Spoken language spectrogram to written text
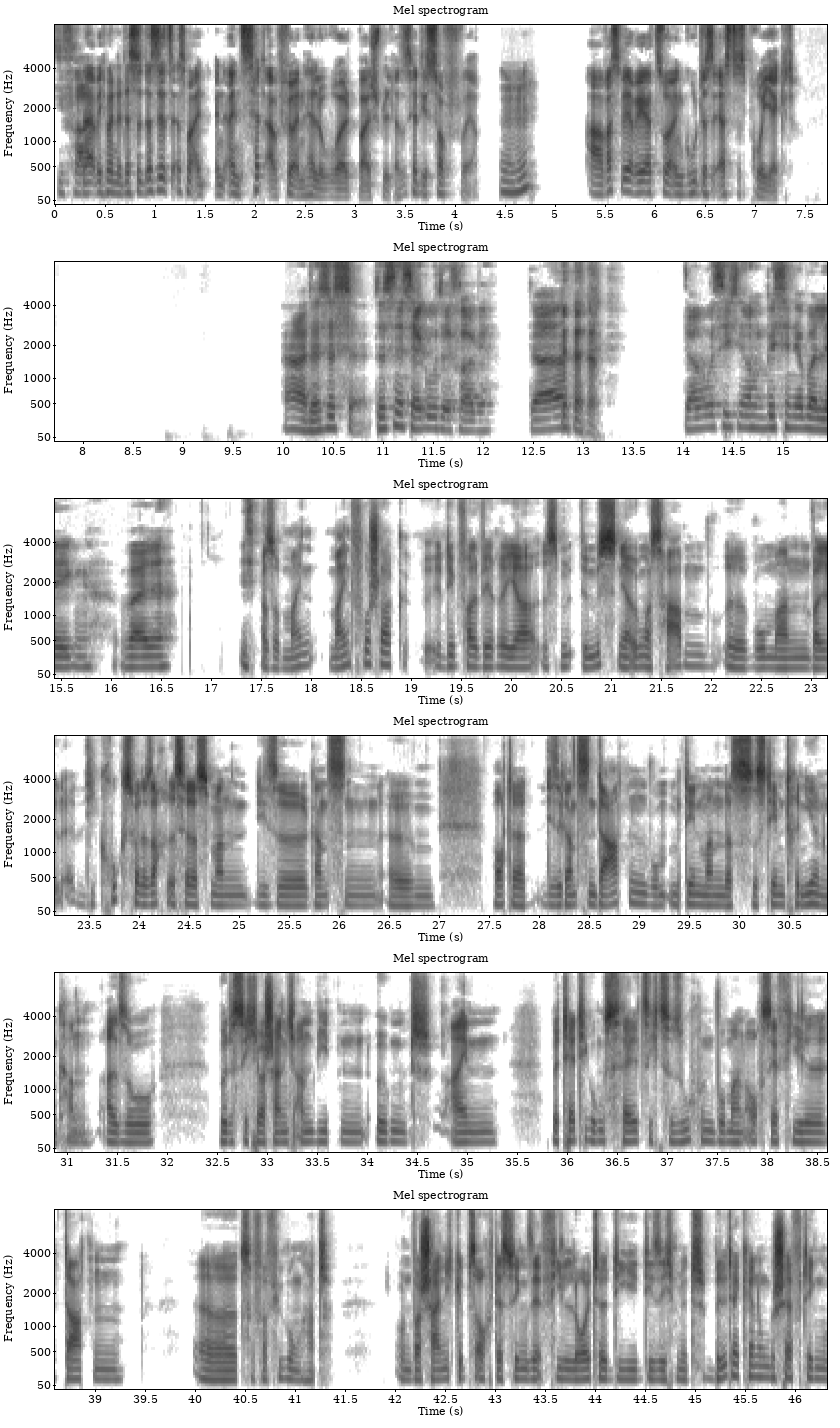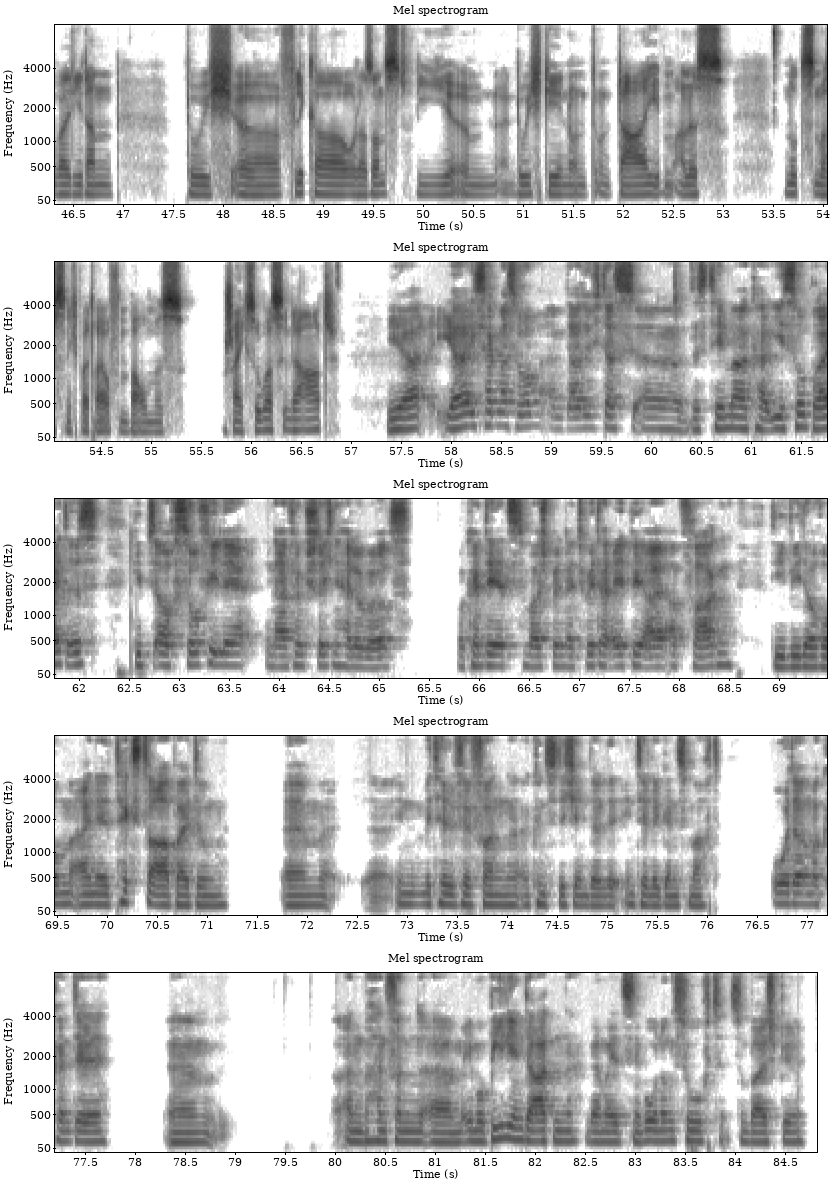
die Frage. Na, aber ich meine, das, das ist jetzt erstmal ein, ein Setup für ein Hello World Beispiel. Das ist ja die Software. Mhm. Aber was wäre jetzt so ein gutes erstes Projekt? Ah, das ist, das ist eine sehr gute Frage. Da, da muss ich noch ein bisschen überlegen, weil Ich also mein, mein Vorschlag in dem Fall wäre ja, es, wir müssten ja irgendwas haben, äh, wo man, weil die Krux bei der Sache ist ja, dass man diese ganzen, ähm, ja diese ganzen Daten, wo, mit denen man das System trainieren kann. Also würde es sich wahrscheinlich anbieten, irgendein Betätigungsfeld sich zu suchen, wo man auch sehr viel Daten äh, zur Verfügung hat. Und wahrscheinlich gibt es auch deswegen sehr viele Leute, die, die sich mit Bilderkennung beschäftigen, weil die dann durch äh, Flickr oder sonst wie ähm, durchgehen und, und da eben alles nutzen, was nicht bei drei auf dem Baum ist. Wahrscheinlich sowas in der Art. Ja, ja, ich sag mal so, ähm, dadurch, dass äh, das Thema KI so breit ist, gibt's auch so viele, in Anführungsstrichen, Hello Worlds. Man könnte jetzt zum Beispiel eine Twitter API abfragen, die wiederum eine Textverarbeitung ähm, äh, in, mithilfe von künstlicher Intelligenz macht. Oder man könnte ähm, anhand von ähm, Immobiliendaten, wenn man jetzt eine Wohnung sucht, zum Beispiel,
